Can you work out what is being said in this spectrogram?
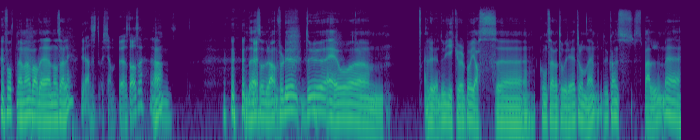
har fått med meg. Var det noe særlig? Ja, jeg syns det var kjempestas. jeg. Ja. Det er så bra. For du, du er jo um, Eller du gikk vel på jazzkonservatoriet i Trondheim. Du kan spille med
